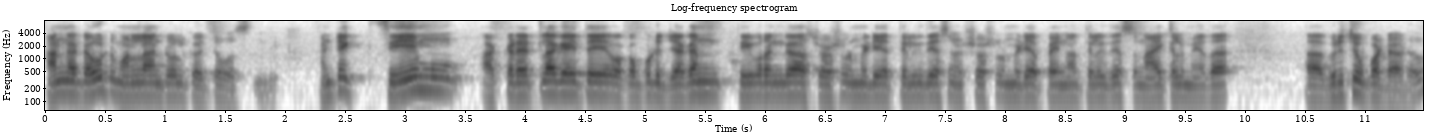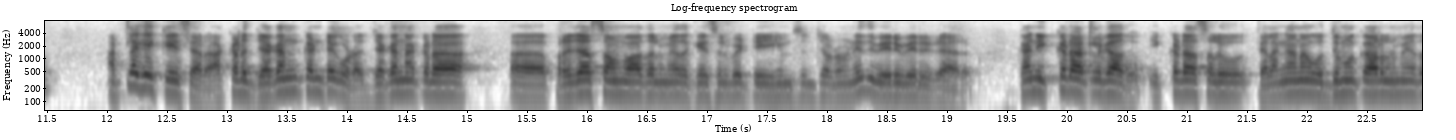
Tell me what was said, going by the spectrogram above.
అన్న డౌట్ మనలాంటి వాళ్ళకి అయితే వస్తుంది. అంటే సేమ్ అక్కడ ఎట్లాగైతే ఒకప్పుడు జగన్ తీవ్రంగా social media Telugu Desam social media పైన తెలుగుదేశం నాయకుల మీద విరుచుకుపడ్డాడు. అట్లాగే కేసీఆర్ అక్కడ జగన్ కంటే కూడా జగన్ అక్కడ ప్రజాస్వామ్యవాదుల మీద కేసులు పెట్టి హింసించడం అనేది వేరు వేరు రారు. కానీ ఇక్కడ అట్లా కాదు. ఇక్కడ అసలు తెలంగాణ ఉద్యమకారుల మీద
